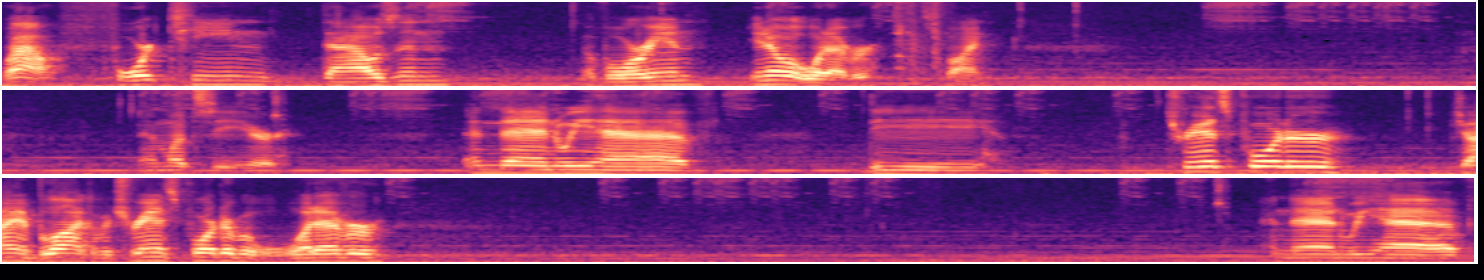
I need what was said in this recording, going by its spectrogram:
Wow, 14,000 Avorion. You know what, whatever. It's fine. And let's see here. And then we have the transporter, giant block of a transporter, but whatever. And then we have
